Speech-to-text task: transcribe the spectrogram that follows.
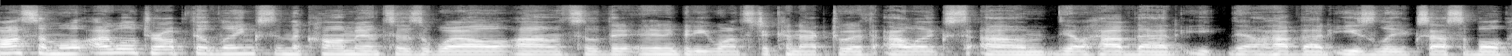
Awesome. Well, I will drop the links in the comments as well, um, so that anybody wants to connect with Alex, um, they'll have that. They'll have that easily accessible,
